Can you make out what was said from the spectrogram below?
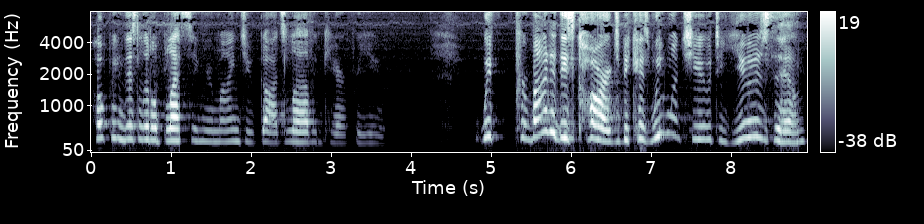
hoping this little blessing reminds you God's love and care for you. We've provided these cards because we want you to use them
